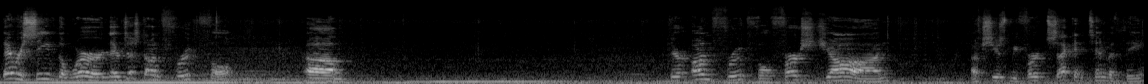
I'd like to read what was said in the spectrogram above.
They received the word. They're just unfruitful. Um, they're unfruitful. First John, excuse me, first Second Timothy.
